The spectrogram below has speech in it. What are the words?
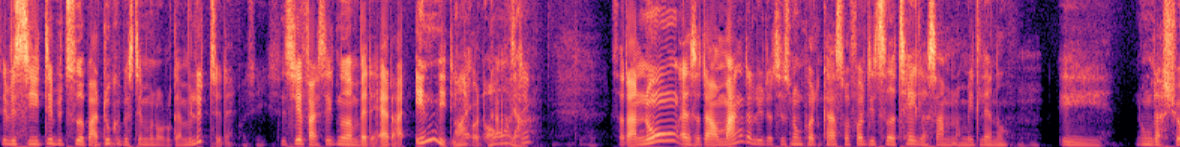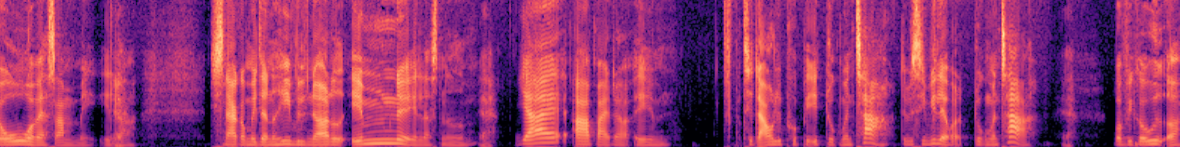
Det vil sige, det betyder bare, at du kan bestemme, når du gerne vil lytte til det. Præcis. Det siger faktisk ikke noget om, hvad det er, der er inde i dit Nej, podcast. Oh, ja. ikke? Så der er nogen, altså der er jo mange, der lytter til sådan nogle podcasts, hvor folk de sidder og taler sammen om et eller andet. Mm-hmm. Øh, nogen, der er sjove at være sammen med, eller ja. de snakker om et eller andet helt vildt nørdet emne, eller sådan noget. Ja. Jeg arbejder øh, til daglig på P1 Dokumentar, det vil sige, vi laver dokumentar, ja. hvor vi går ud og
